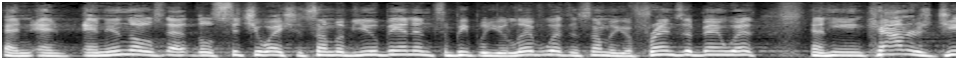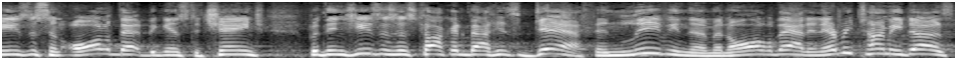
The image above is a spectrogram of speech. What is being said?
and, and, and in those, those situations, some of you have been in, some people you live with, and some of your friends have been with. And he encounters Jesus, and all of that begins to change. But then Jesus is talking about his death and leaving them and all of that. And every time he does,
